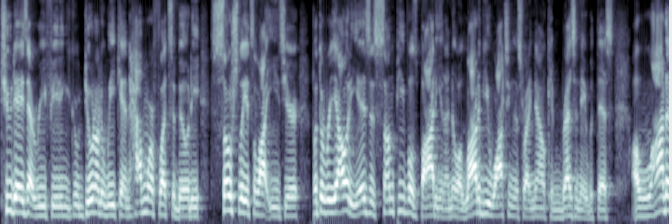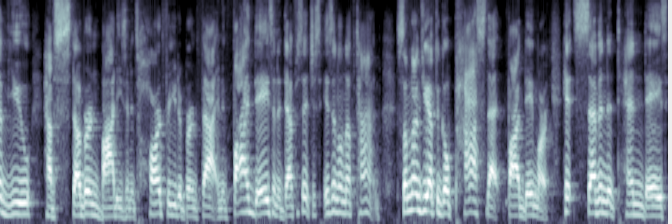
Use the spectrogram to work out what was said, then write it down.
two days at refeeding. You can do it on a weekend, have more flexibility. Socially, it's a lot easier. But the reality is, is some people's body, and I know a lot of you watching this right now can resonate with this. A lot of you have stubborn bodies and it's hard for you to burn fat. And in five days in a deficit just isn't enough time. Sometimes you have to go past that five day mark, hit seven to 10 days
